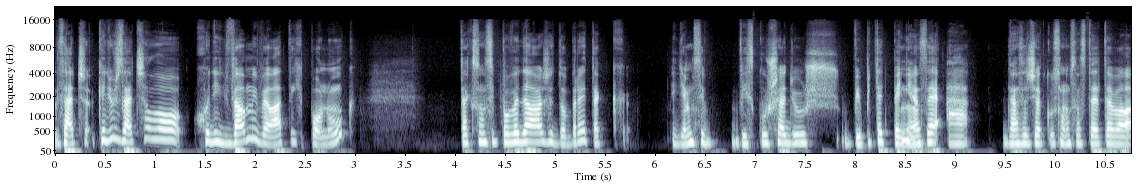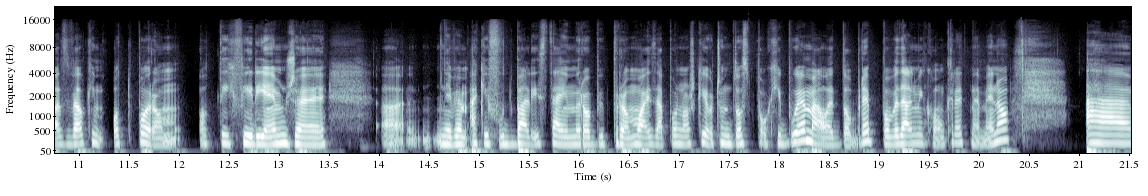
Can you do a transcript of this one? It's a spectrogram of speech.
zač- keď už začalo chodiť veľmi veľa tých ponúk, tak som si povedala, že dobre, tak idem si vyskúšať už vypýtať peniaze a na začiatku som sa stretávala s veľkým odporom od tých firiem, že uh, neviem, aký futbalista im robí promo aj za ponožky, o čom dosť pochybujem, ale dobre, povedali mi konkrétne meno. A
